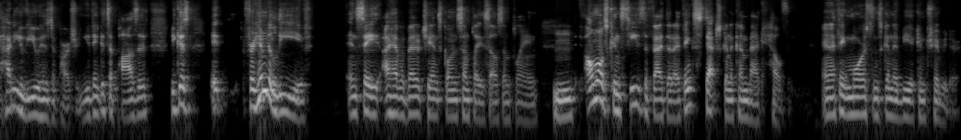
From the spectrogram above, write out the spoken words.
How do you view his departure? Do you think it's a positive? Because it for him to leave and say, I have a better chance going someplace else and playing, almost concedes the fact that I think Stepp's going to come back healthy. And I think Morrison's going to be a contributor,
